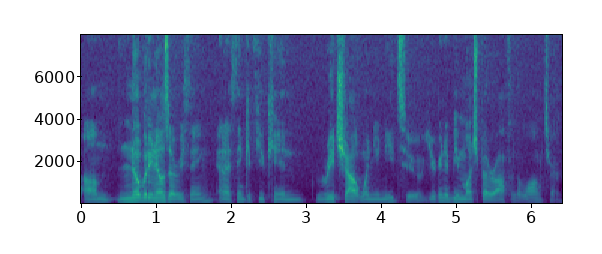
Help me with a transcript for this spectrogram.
Um, nobody knows everything and i think if you can reach out when you need to you're going to be much better off in the long term.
